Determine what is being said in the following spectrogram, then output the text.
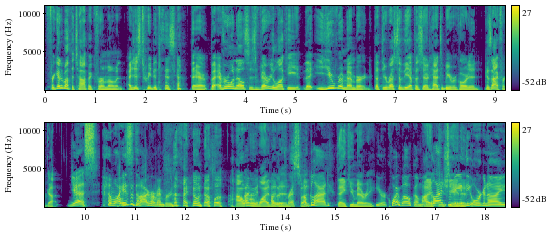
forget about the topic for a moment. I just tweeted this out there, but everyone else is very lucky that you remembered that the rest of the episode had to be recorded because I forgot. Yes. Why is it that I remembered? I don't know how I'm, or why that I'm is, impressed. but I'm glad. Thank you, Meri. You're quite welcome. I'm I glad to be it. the organized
